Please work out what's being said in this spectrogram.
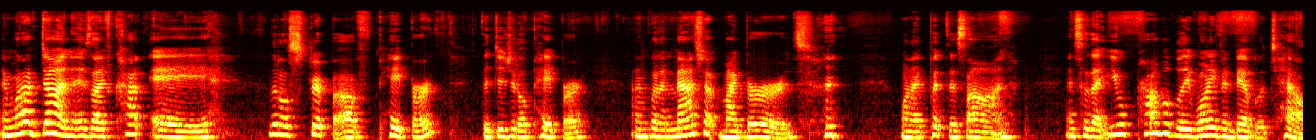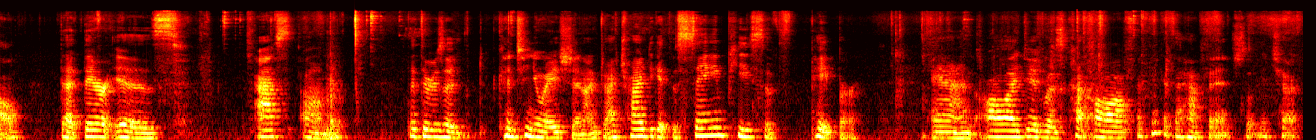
And what I've done is I've cut a little strip of paper, the digital paper. I'm going to match up my birds when I put this on. And so that you probably won't even be able to tell that there is um, that there is a continuation. I, I tried to get the same piece of paper and all I did was cut off, I think it's a half inch, let me check.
